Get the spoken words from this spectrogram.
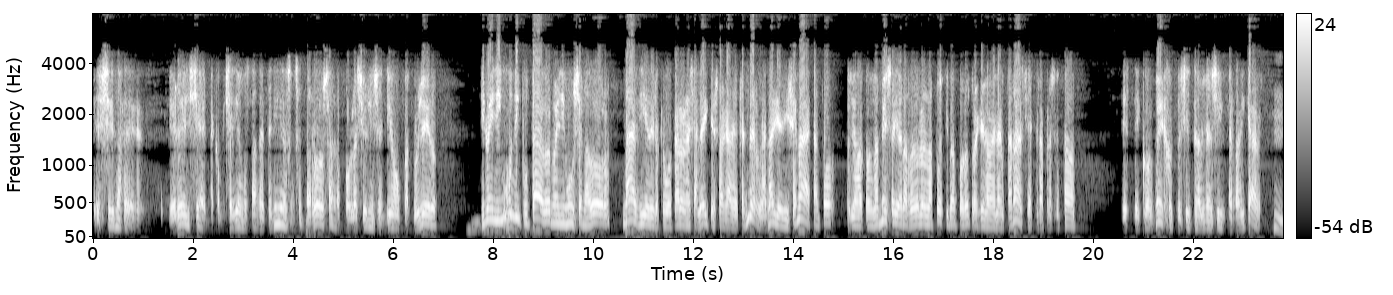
escenas de violencia en la comisaría donde están detenidos, en Santa Rosa, en la población incendió un patrullero. Y no hay ningún diputado, no hay ningún senador, nadie de los que votaron esa ley que salga a defenderla. Nadie dice nada, están todos debajo de la mesa y ahora de la puesta y va por otra que es la de la eutanasia, que la presentaba este Cornejo, el presidente de la Unión Cívica Radical. Hmm.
